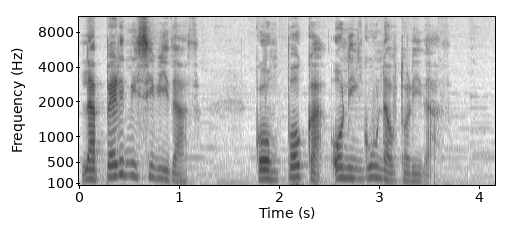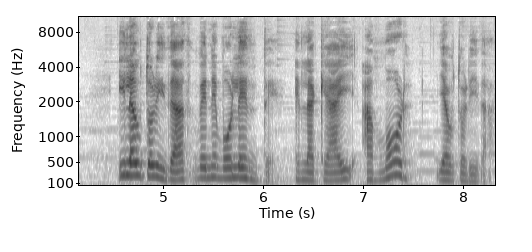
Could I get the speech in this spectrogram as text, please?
La permisividad, con poca o ninguna autoridad. Y la autoridad benevolente, en la que hay amor y autoridad.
